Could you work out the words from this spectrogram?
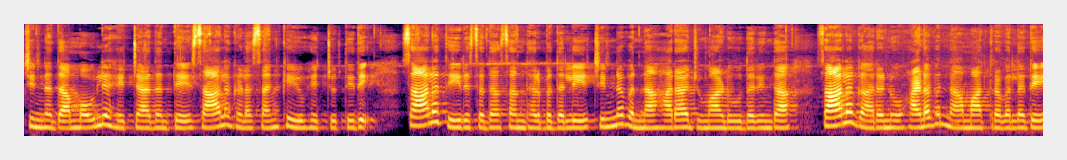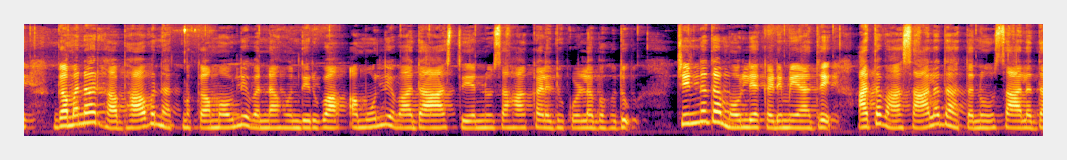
ಚಿನ್ನದ ಮೌಲ್ಯ ಹೆಚ್ಚಾದಂತೆ ಸಾಲಗಳ ಸಂಖ್ಯೆಯು ಹೆಚ್ಚುತ್ತಿದೆ. ಸಾಲ ತೀರಿಸದ ಸಂದರ್ಭದಲ್ಲಿ ಚಿನ್ನವನ್ನು ಹರಾಜು ಮಾಡುವುದರಿಂದ ಸಾಲಗಾರನು ಹಣವನ್ನು ಮಾತ್ರವಲ್ಲದೆ ಗಮನಾರ್ಹ ಭಾವನಾತ್ಮಕ ಮೌಲ್ಯವನ್ನು ಹೊಂದಿರುವ ಅಮೂಲ್ಯವಾದ ಆಸ್ತಿಯನ್ನು ಸಹ ಕಳೆದುಕೊಳ್ಳಬಹುದು. ಚಿನ್ನದ ಮೌಲ್ಯ ಕಡಿಮೆಯಾದರೆ ಅಥವಾ ಸಾಲದಾತನು ಸಾಲದ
